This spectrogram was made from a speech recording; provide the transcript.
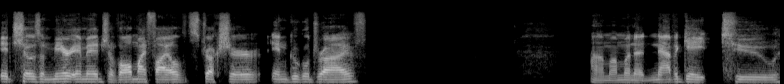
it shows a mirror image of all my file structure in Google Drive. Um, I'm going to navigate to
